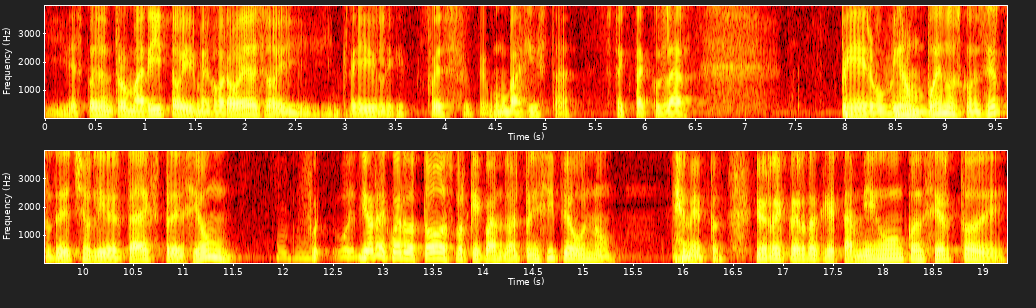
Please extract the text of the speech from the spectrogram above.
después entró Marito y mejoró eso y increíble, pues un bajista espectacular. Pero hubieron buenos conciertos, de hecho, Libertad de Expresión yo recuerdo todos, porque cuando al principio uno tiene todo, yo recuerdo que también hubo un concierto de,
